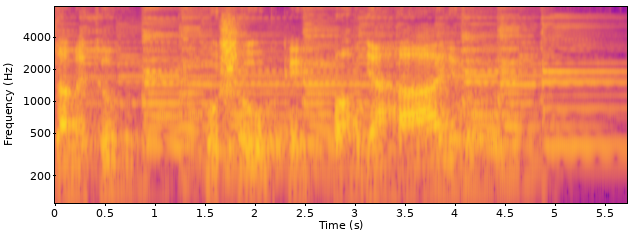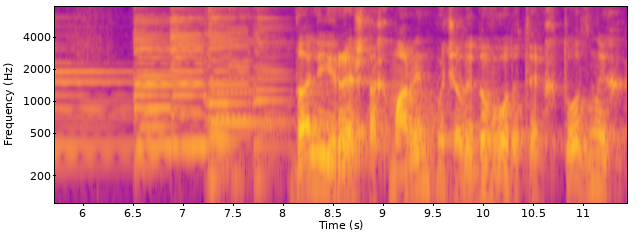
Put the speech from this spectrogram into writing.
замету, у шубки повдягаю. Далі й решта хмарин почали доводити, хто з них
